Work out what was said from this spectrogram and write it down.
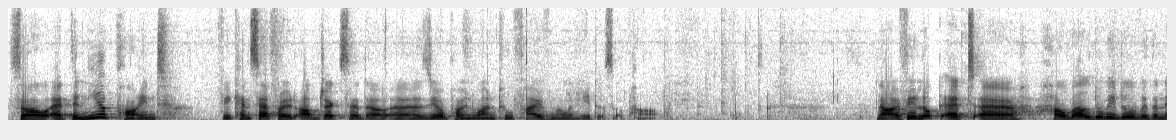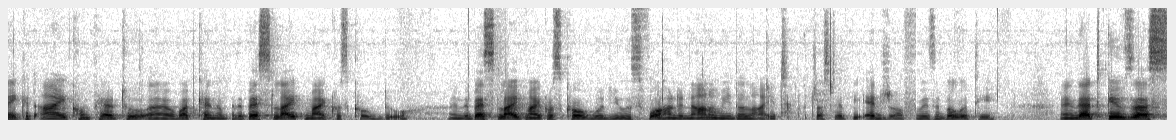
So at the near point, we can separate objects that are uh, 0.125 millimeters apart. Now, if we look at uh, how well do we do with the naked eye compared to uh, what can the best light microscope do, and the best light microscope would use 400 nanometer light, just at the edge of visibility. And that gives us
